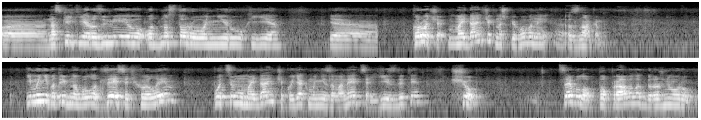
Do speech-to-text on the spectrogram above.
Е, наскільки я розумію, односторонній рух є. Е, коротше, майданчик нашпігований е, знаками. І мені потрібно було 10 хвилин по цьому майданчику, як мені заманеться, їздити, щоб це було по правилах дорожнього руху.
